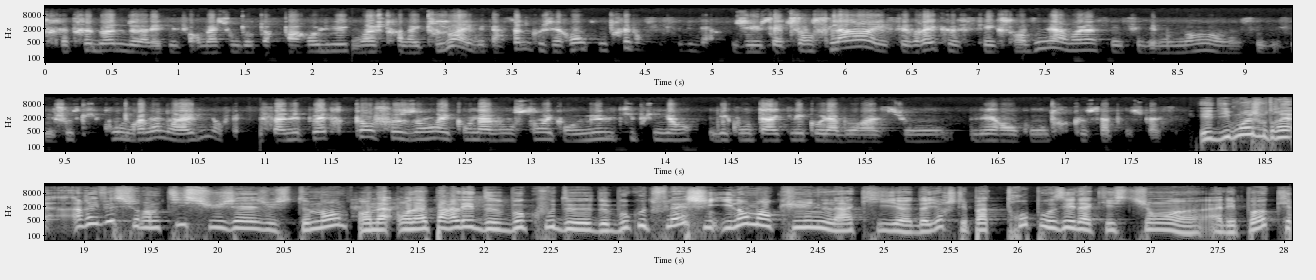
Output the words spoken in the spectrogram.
très très bonne avec une formation d'auteur parolier. Moi, je travaille toujours avec des personnes que j'ai rencontrées dans ces séminaires. J'ai eu cette chance-là et c'est vrai que c'est extraordinaire. Voilà, c'est des moments, c'est des choses qui comptent vraiment dans la vie en fait. Ça ne peut être qu'en faisant et qu'en avançant et qu'en multipliant les contacts, les collaborations, les rencontres que ça peut se passer. Et dis-moi, je voudrais arriver sur un petit sujet justement. On a on a parlé de beaucoup de, de beaucoup de flèches. Il en manque une là qui, euh, d'ailleurs, je t'ai pas trop posé la question euh, à l'époque.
